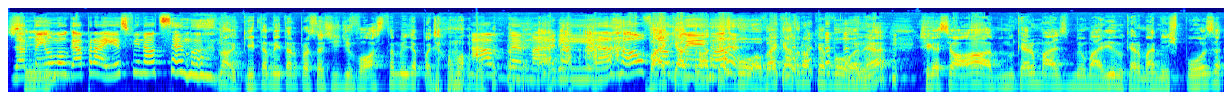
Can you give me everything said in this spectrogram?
Já Sim. tem um lugar para ir esse final de semana. Não, e quem também tá no processo de divórcio também já pode arrumar uma. Ave Maria. Olha vai problema. que a troca é boa, vai que a troca é boa, né? Chega assim, ó, não quero mais meu marido, não quero mais minha esposa,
